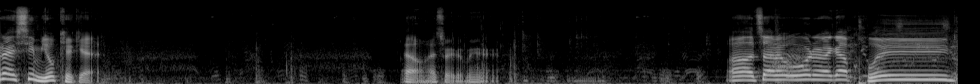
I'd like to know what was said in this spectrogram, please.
Where did I see Mule Kick at? Oh, that's right over here. Oh, it's out of order. I got played.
